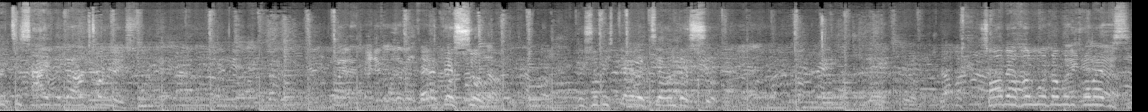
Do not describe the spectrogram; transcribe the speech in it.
হচ্ছে ষাট এটা এখন চল্লিশ। এটা দেড়শো। দুশো বিশ টাকা হচ্ছে এখন দেড়শো। সব এখন মোটামুটি কমায় দিচ্ছি।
